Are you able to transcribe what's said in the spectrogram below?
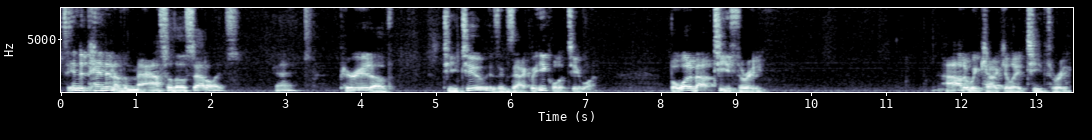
It's independent of the mass of those satellites. Okay? Period of T2 is exactly equal to T1. But what about T3? How do we calculate T3?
